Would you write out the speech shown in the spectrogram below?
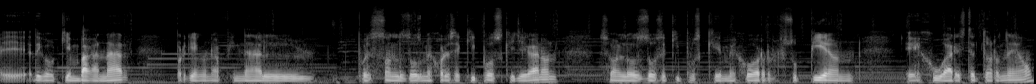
eh, digo, quién va a ganar, porque en una final pues son los dos mejores equipos que llegaron, son los dos equipos que mejor supieron eh, jugar este torneo.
